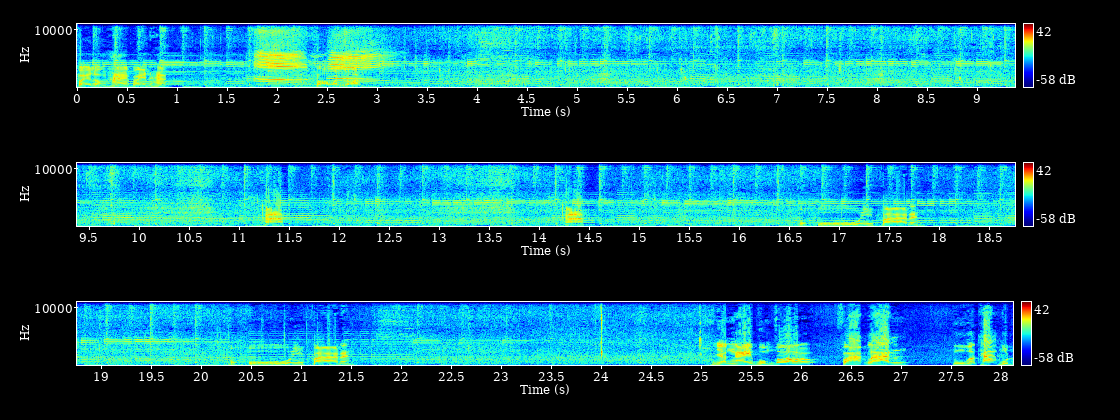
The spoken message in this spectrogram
ไปร้องไห้ไปนะฮะเปล่าวันร้อน ฮะ ฮะ โอ้โหปลานะ โอ้โหปลานะ ยังไงผมก็ฝากร้านหมูกระทะบุญ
